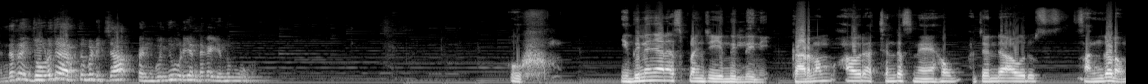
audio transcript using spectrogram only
എന്റെ നെഞ്ചോട് ചേർത്ത് പിടിച്ച പെൺകുഞ്ഞു കൂടി എന്റെ കയ്യിൽ നിന്ന് പോകും. ഇതിനെ ഞാൻ എക്സ്പ്ലെയിൻ ചെയ്യുന്നില്ല ഇനി. കാരണം ആ ഒരു അച്ഛന്റെ സ്നേഹവും അച്ഛന്റെ ആ ഒരു സങ്കടം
